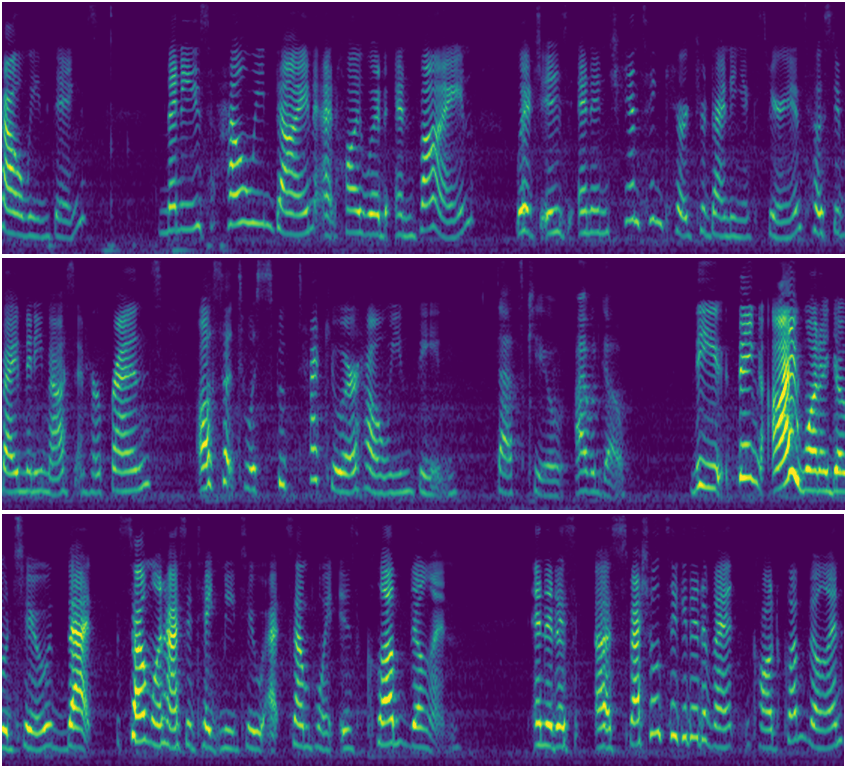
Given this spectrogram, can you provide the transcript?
Halloween things. Minnie's Halloween Dine at Hollywood and Vine, which is an enchanting character dining experience hosted by Minnie Mouse and her friends, all set to a spooktacular Halloween theme. That's cute. I would go. The thing I want to go to that someone has to take me to at some point is Club Villain. and it is a special ticketed event called Club Villain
